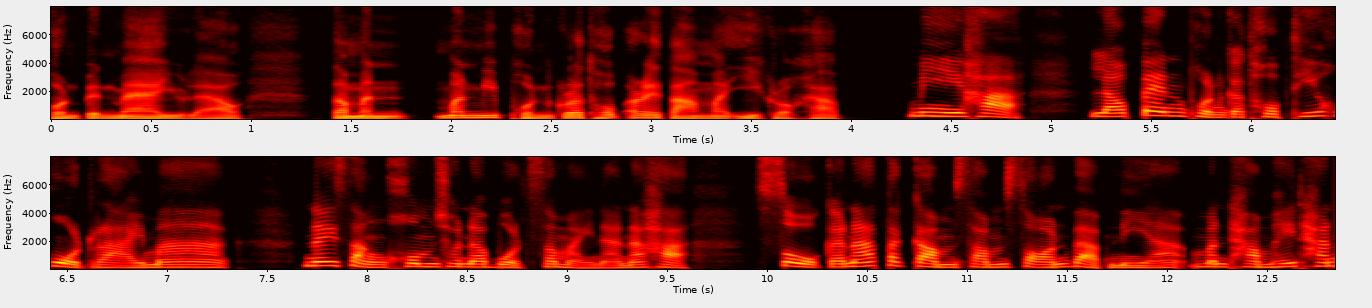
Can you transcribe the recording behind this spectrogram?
คนเป็นแม่อยู่แล้ว แต่มันมันมีผลกระทบอะไรตามมาอีกหรอครับ มีค่ะ แล้วเป็นผลกระทบที่โหดร้ายมาก ในสังคมชนบทสมัยนั้นนะคะ โศกนาฏกรรมซ้ำซ้อนแบบเนี้ยมันทำให้ท่าน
